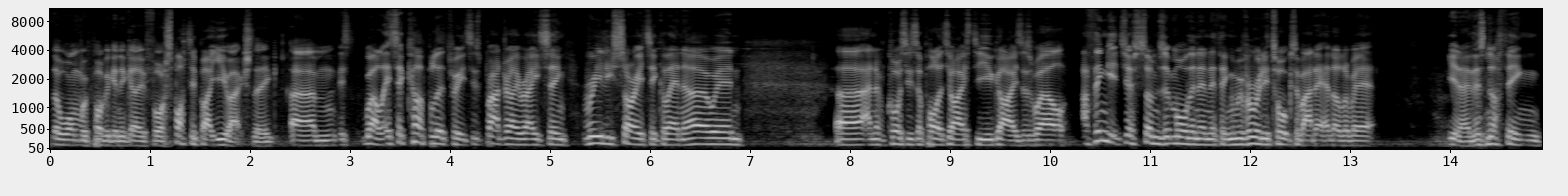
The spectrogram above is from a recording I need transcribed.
the one we're probably going to go for, spotted by you actually. Um, it's, well, it's a couple of tweets. It's Bradray Racing. Really sorry to Glenn Irwin. Uh, and of course, he's apologised to you guys as well. I think it just sums it more than anything. We've already talked about it a little bit. You know, there's nothing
